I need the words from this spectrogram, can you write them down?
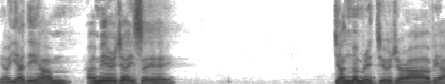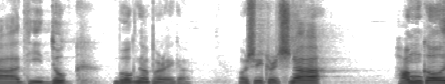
या यदि हम अमीर जैसे है, जन्म मृत्यु जरा व्याधि दुख भोगना पड़ेगा। और श्री कृष्ण हमको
